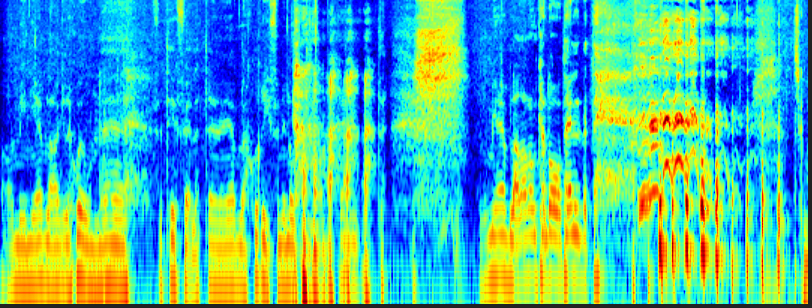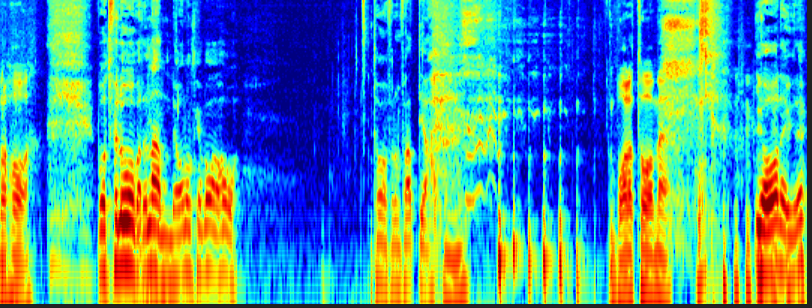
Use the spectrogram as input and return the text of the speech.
Ja, min jävla aggression eh, för tillfället det är den jävla sheriffen i Nottingham. De jävlarna de kan dra åt helvete. Jag ska bara ha... Vårt förlovade land, ja de ska bara ha. Ta för de fattiga. Mm. Bara ta med. Ja det är ju det.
